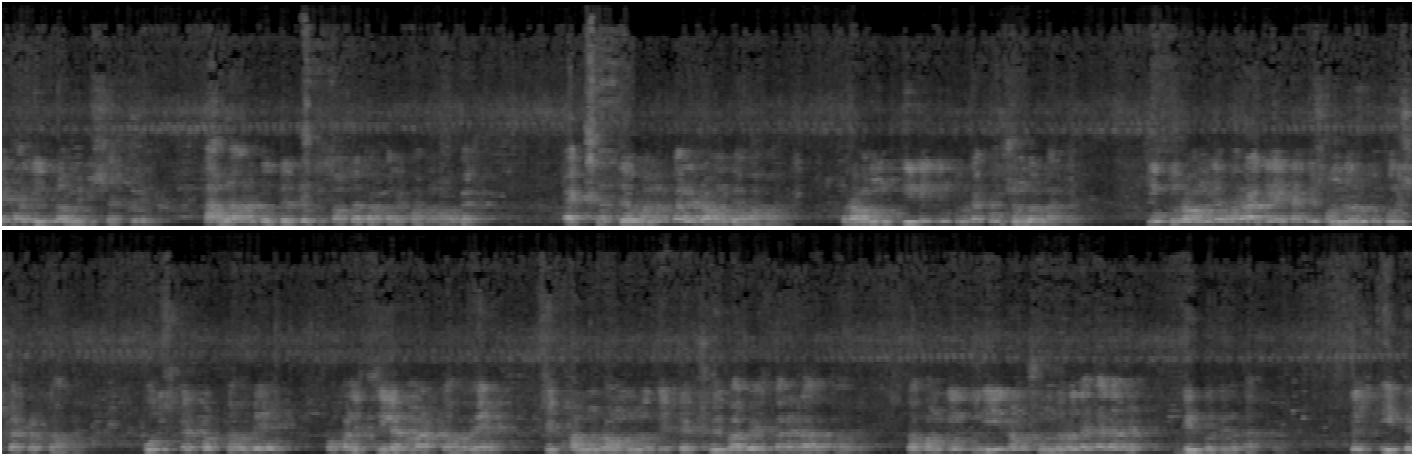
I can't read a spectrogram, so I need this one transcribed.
এটা, এগুলো আমি বিশ্বাস করি না। তাহলে আমার বুদ্ধের প্রতি শ্রদ্ধাটা ওখানে করা হবে না। একটা দেওয়ালের রং দেওয়া হয়। রং দিলে কিন্তু ওটা খুব সুন্দর লাগে। কিন্তু রং দেওয়ার আগে এটাকে সুন্দররূপে পরিষ্কার করতে হবে। পরিষ্কার করতে হবে, ওখানে সিলার মারতে হবে সেই ভালো রঙগুলোকে টেকসই ভাবে এখানে লাগাতে হবে। তখন কিন্তু এই রং সুন্দরও দেখা যাবে, দীর্ঘদিনও থাকবে। তো এটা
